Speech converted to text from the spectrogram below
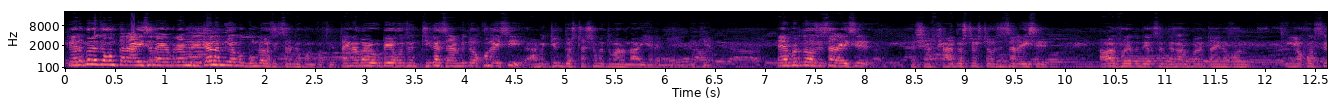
তো এরপরে যখন তারা আইসে না আমি রিটার্ন আমি আমার গুমরা অফিস স্যারকে ফোন করছি। তাই না, আমার উঠে করছেন ঠিক আছে, আমি তো এখন আইসি আমি ঠিক দশটার সময় তোমার না ইয়ে আমি দেখি এরপরে তো অফিসার আইসে সাড়ে দশটা দশটা অফিসার আইসে আবার পরে তো দেখছে দেখার পরে তাই তখন ইয়ে করছে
